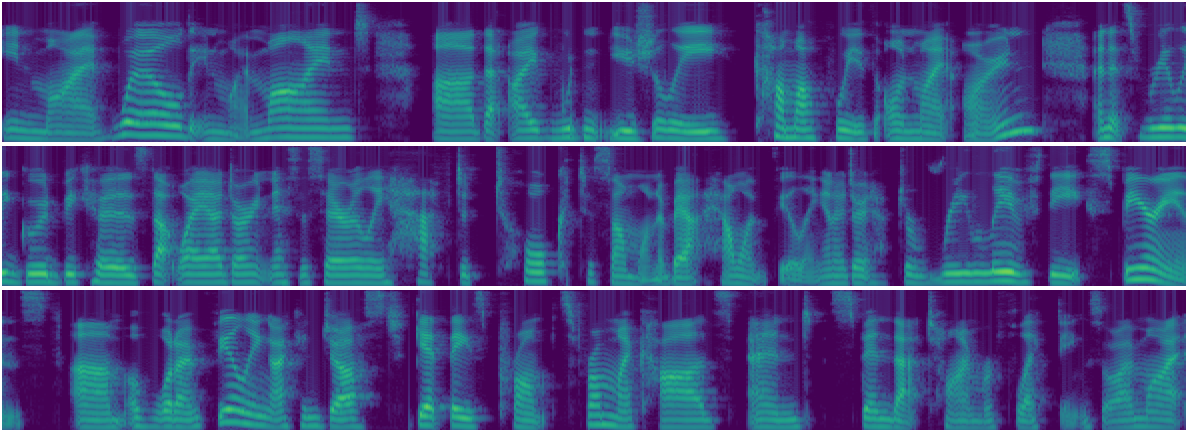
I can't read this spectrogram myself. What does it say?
in my world, in my mind, uh, that I wouldn't usually come up with on my own. And it's really good because that way I don't necessarily have to talk to someone about how I'm feeling and I don't have to relive the experience um, of what I'm feeling. I can just get these prompts from my cards and spend that time reflecting. So I might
